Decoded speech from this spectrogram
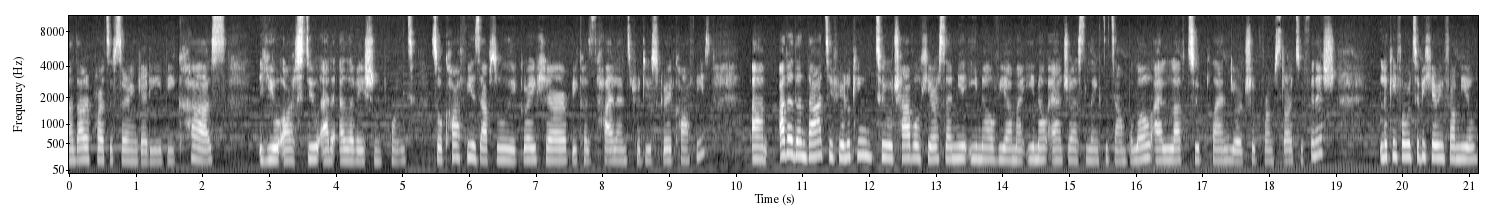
other parts of Serengeti because you are still at an elevation point. So coffee is absolutely great here because highlands produce great coffees. Um, other than that, if you're looking to travel here, send me an email via my email address linked down below. I love to plan your trip from start to finish. Looking forward to be hearing from you.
